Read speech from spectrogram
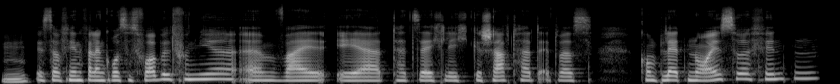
Mhm. Ist auf jeden Fall ein großes Vorbild von mir, ähm, weil er tatsächlich geschafft hat, etwas komplett Neues zu erfinden,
